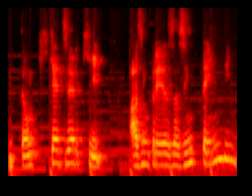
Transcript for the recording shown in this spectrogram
Então, o que quer dizer que as empresas entendem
